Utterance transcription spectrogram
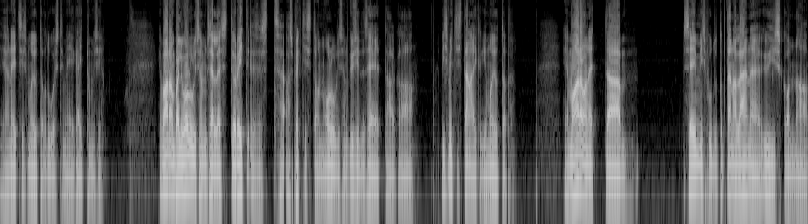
ja need siis mõjutavad uuesti meie käitumisi. ja ma arvan, palju olulisem sellest teoreetilisest aspektist on olulisem küsida see, et aga mis meid siis täna ikkagi mõjutab. ja ma arvan, et äh, see, mis puudutab täna lääne ühiskonna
